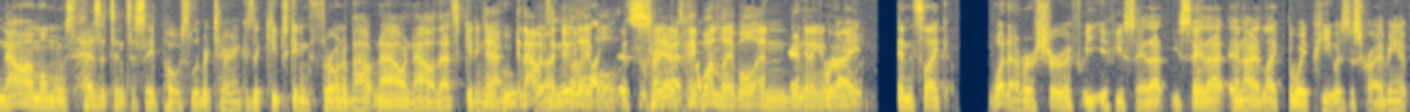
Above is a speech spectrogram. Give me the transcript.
now I'm almost hesitant to say post-libertarian because it keeps getting thrown about now, and now that's getting Yeah, like, and now it's a new I like label. this. trying Yeah, to escape like- one label and, and, getting right, and it's like whatever. Sure, if if you say that, you say that, and I like the way Pete was describing it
